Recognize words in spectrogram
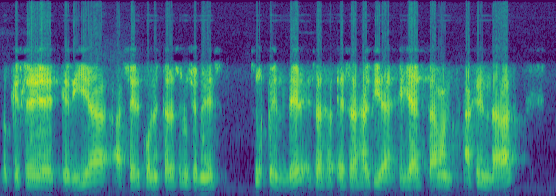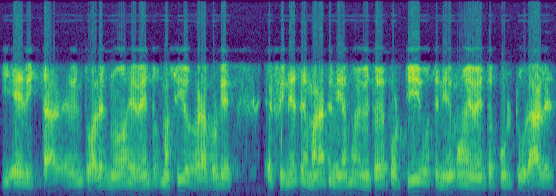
lo que se quería hacer con esta resolución es suspender esas, esas actividades que ya estaban agendadas y evitar eventuales nuevos eventos masivos, ¿verdad? Porque el fin de semana teníamos eventos deportivos, teníamos eventos culturales,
